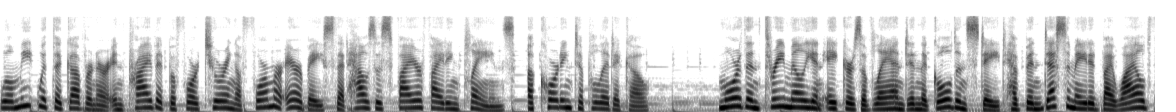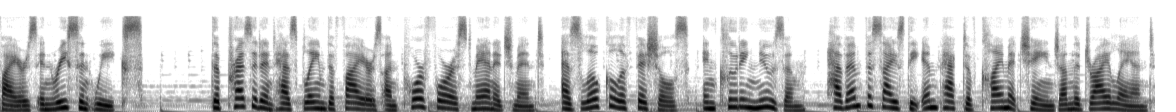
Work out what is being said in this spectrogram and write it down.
will meet with the governor in private before touring a former airbase that houses firefighting planes, according to Politico. More than 3 million acres of land in the Golden State have been decimated by wildfires in recent weeks. The president has blamed the fires on poor forest management, as local officials, including Newsom, have emphasized the impact of climate change on the dry land.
